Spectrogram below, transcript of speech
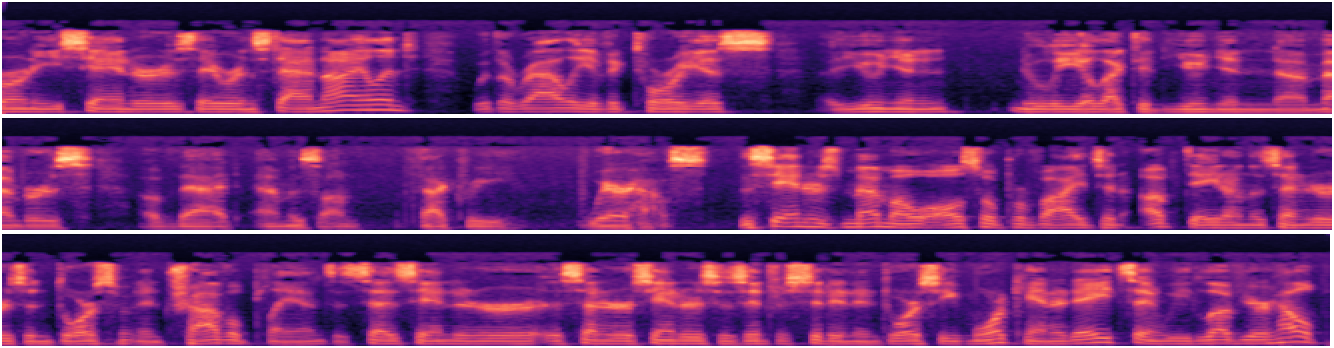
Bernie Sanders. They were in Staten Island with a rally of victorious uh, union, newly elected union uh, members of that Amazon factory warehouse. The Sanders memo also provides an update on the senator's endorsement and travel plans. It says Senator Senator Sanders is interested in endorsing more candidates, and we'd love your help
